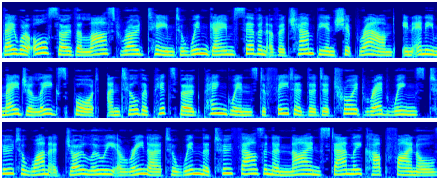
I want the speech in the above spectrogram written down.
They were also the last road team to win Game 7 of a championship round, in any major league sport, until the Pittsburgh Penguins defeated the Detroit Red Wings 2–1 at Joe Louis Arena to win the 2009 Stanley Cup Finals.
